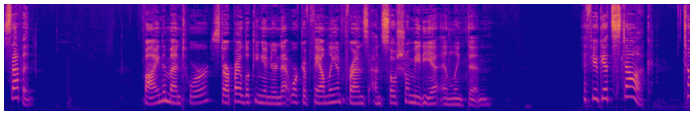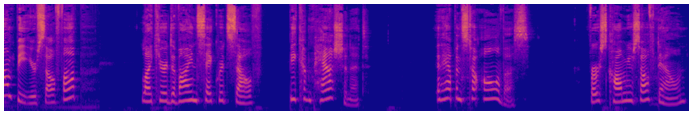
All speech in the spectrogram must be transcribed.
7. Find a mentor. Start by looking in your network of family and friends on social media and LinkedIn. If you get stuck, don't beat yourself up. Like your divine sacred self, be compassionate. It happens to all of us. First, calm yourself down.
